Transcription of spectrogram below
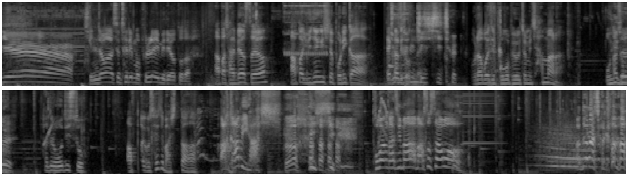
예! 진정한 스트리머 플레임이 되었도다. 아빠 잘 배웠어요? 아빠 윤영이 시절 보니까 때깔이 좋네. 시절. 우리 아버지 보고 배울 점이 참 많아. 어디서? 아들, 아들 어딨어? 아빠 이거 세제 맛있다. 아 까비, 아씨. 어? 도망가지 마, 맞서 싸워. 아들아 잠깐만.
